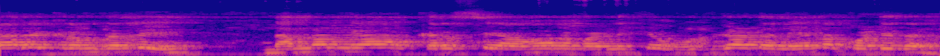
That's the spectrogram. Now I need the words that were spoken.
ಕಾರ್ಯಕ್ರಮದಲ್ಲಿ ನನ್ನನ್ನು ಕರೆಸಿ ಆಹ್ವಾನ ಮಾಡಲಿಕ್ಕೆ ಉದ್ಘಾಟನೆಯನ್ನು ಕೊಟ್ಟಿದ್ದಾರೆ.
